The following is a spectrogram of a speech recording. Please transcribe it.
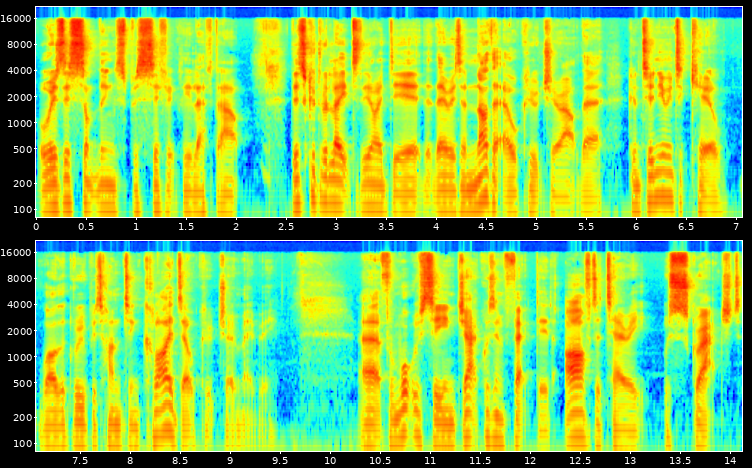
or is this something specifically left out? This could relate to the idea that there is another El Cucho out there continuing to kill while the group is hunting Claude's El Cucho, maybe. Uh, from what we've seen, Jack was infected after Terry was scratched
